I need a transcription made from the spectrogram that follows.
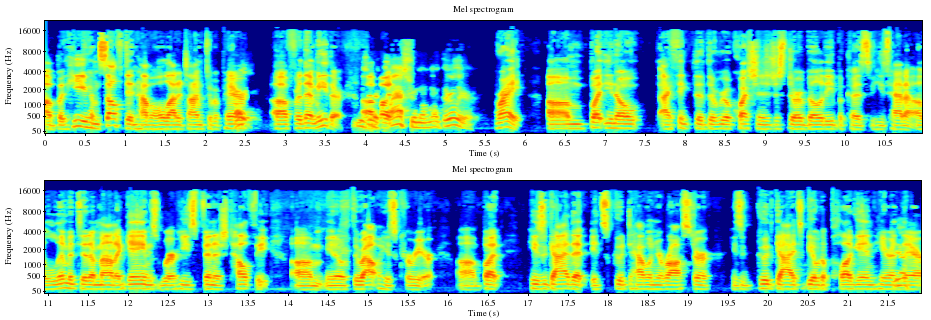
uh, but he himself didn't have a whole lot of time to prepare right. Uh, for them either. He was in uh, a but, classroom a month earlier, right? Um, but you know, I think that the real question is just durability because he's had a, a limited amount of games where he's finished healthy, um, you know, throughout his career. Uh, but he's a guy that it's good to have on your roster. He's a good guy to be able to plug in here and yeah. there.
